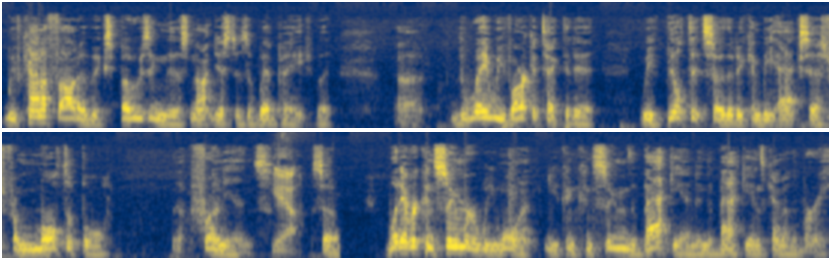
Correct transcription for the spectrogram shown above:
we've kind of thought of exposing this not just as a web page, but uh, the way we've architected it, we've built it so that it can be accessed from multiple front ends. Yeah. So whatever consumer we want, you can consume the back end, and the back end's kind of the brain.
